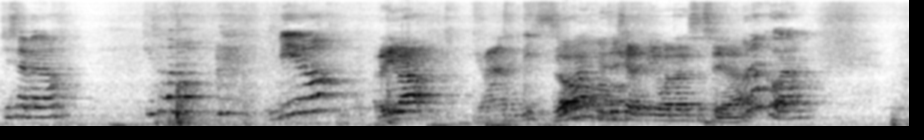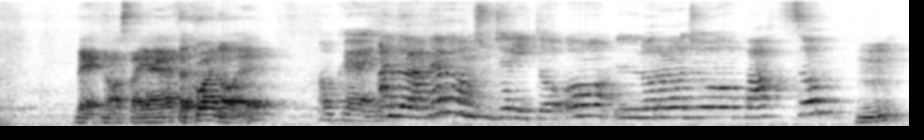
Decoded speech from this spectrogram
Ci sei bella? Ci sono! Vino? Arriva! Grandissimo. Allora, avete scelto di guardare stasera? Non ancora. Beh, no, stai cagata qua no, eh. Ok. Allora, a me avevamo suggerito o l'orologio pazzo Mm?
